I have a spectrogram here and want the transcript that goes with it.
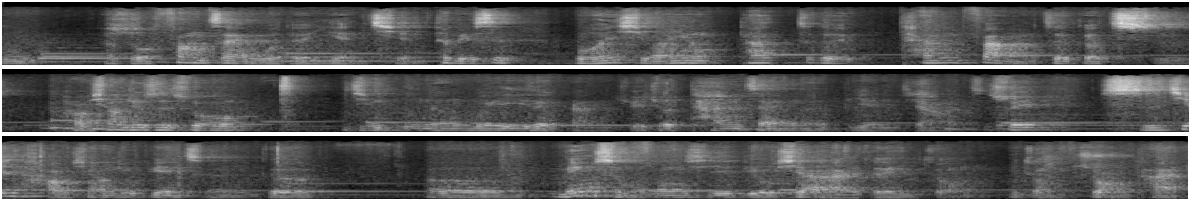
物。他说放在我的眼前，特别是我很喜欢用他这个摊放这个词。好像就是说，已经无能为力的感觉，就瘫在那边这样子，所以时间好像就变成一个，呃，没有什么东西留下来的一种一种状态，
